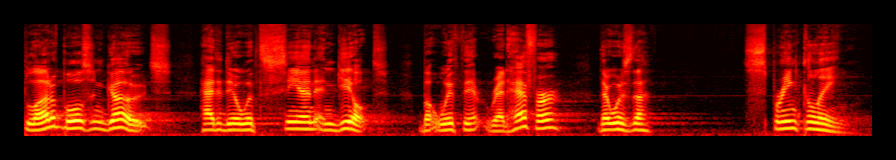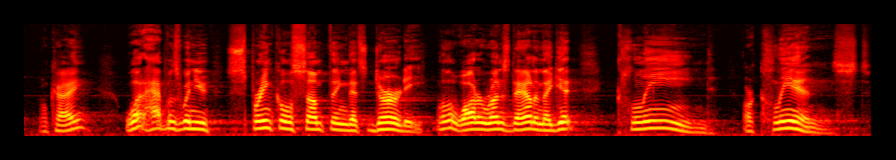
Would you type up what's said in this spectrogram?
blood of bulls and goats, had to deal with sin and guilt. But with the red heifer, there was the sprinkling. Okay? What happens when you sprinkle something that's dirty? Well, the water runs down and they get cleaned or cleansed.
